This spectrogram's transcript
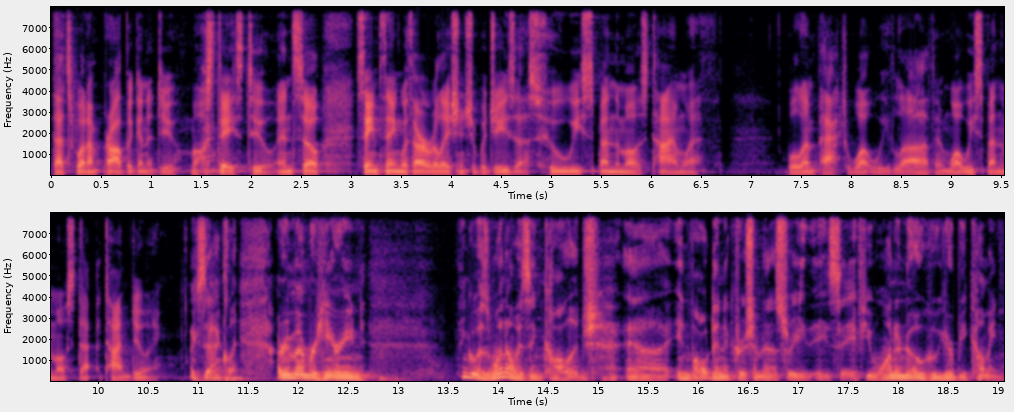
that's what I'm probably going to do most days too. And so, same thing with our relationship with Jesus. Who we spend the most time with will impact what we love and what we spend the most time doing. Exactly. I remember hearing, think it was when I was in college, uh, involved in a Christian ministry. They say, if you want to know who you're becoming,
